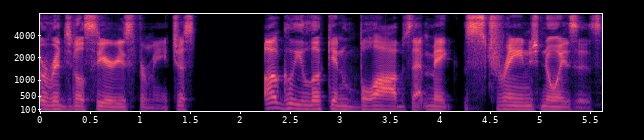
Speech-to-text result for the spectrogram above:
original series for me. Just ugly looking blobs that make strange noises.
